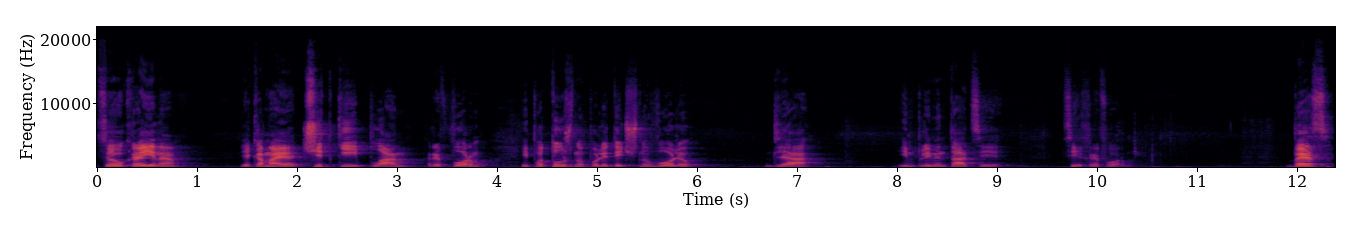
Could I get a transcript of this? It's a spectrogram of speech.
Це Україна, яка має чіткий план реформ і потужну політичну волю для імплементації цих реформ. Без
